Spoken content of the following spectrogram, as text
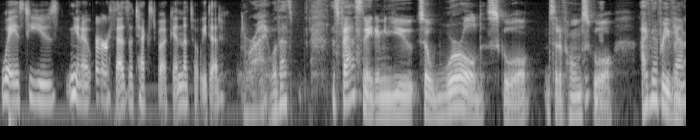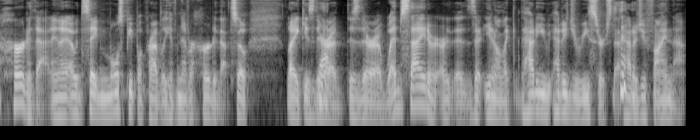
ways to use you know earth as a textbook and that's what we did. Right. Well that's that's fascinating. I mean you so world school instead of homeschool mm-hmm. i've never even yeah. heard of that. And I, would say most people probably have never heard of that. So like is there yeah. a is there a website or, or is there you know like how do you how did you research that? How did you find that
